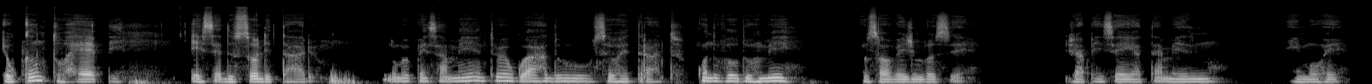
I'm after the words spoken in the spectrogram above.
Eu canto rap, esse é do solitário. No meu pensamento eu guardo o seu retrato. Quando vou dormir, eu só vejo em você. Já pensei até mesmo em morrer.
